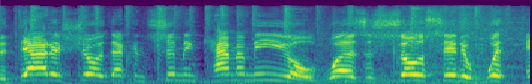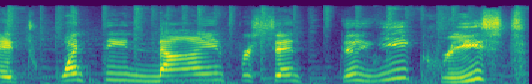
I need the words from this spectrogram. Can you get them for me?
The data showed that consuming chamomile was associated with a 29% decreased,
